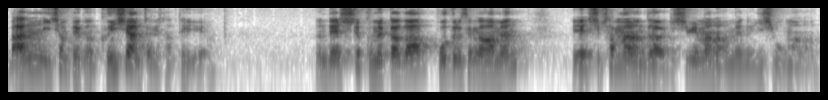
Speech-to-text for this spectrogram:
12100은 근시안적인 선택이에요. 근데 실 구매가가 보드를 생각하면 예 13만원 더하기 12만원 하면 은 25만원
